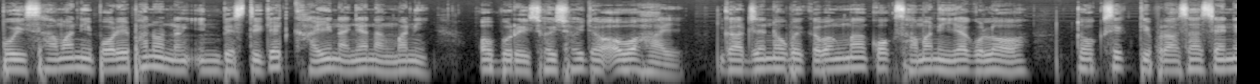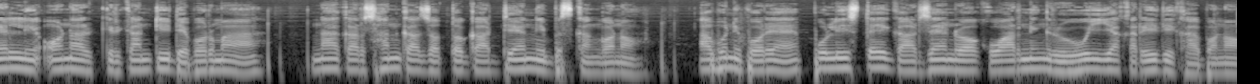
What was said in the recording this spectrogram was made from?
बय सामानि परेफानो नों इनभेस्टिगेट खायै नानिया नांमानि अबोरै सैसैदो अबहाय गार्जेनों बे कबंगमा कोक सामानी या गुलो टॉक्सिक टिप्रासा सेनेल नी ओनर किरकांटी डेबोरमा ना कर्षण का जोतो गार्डियन नी बस कंगोनो अबु नी पोरे पुलिस ते गार्जेन रोक वार्निंग रुई या करी दिखा बनो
